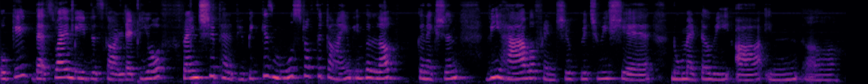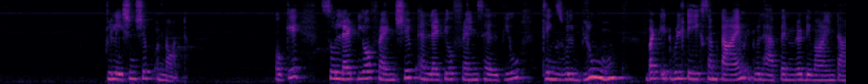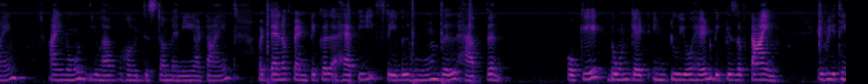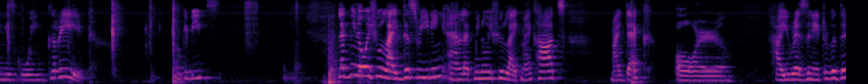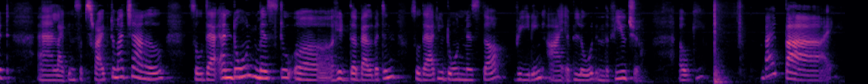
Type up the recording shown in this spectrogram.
Okay? That's why i made this card. Let your friendship help you. Because most of the time in the love connection we have a friendship which we share no matter we are in relationship or not. Okay? So let your friendship and let your friends help you. Things will bloom but it will take some time. It will happen in the divine time. I know you have heard this term many a time but ten of pentacle a happy stable home will happen. Okay? Don't get into your head because of time. Everything is going great. Okay beeps let me know if you like this reading and let me know if you like my cards my deck or how you resonated with it. And like and subscribe to my channel so that and don't miss to uh, hit the bell button so that you don't miss the reading i upload in the future. Okay. Bye bye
